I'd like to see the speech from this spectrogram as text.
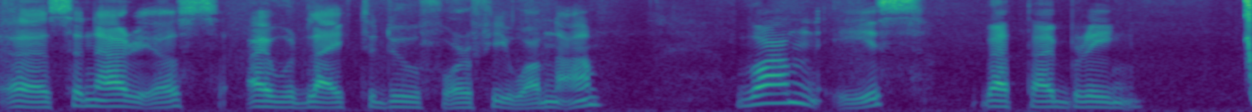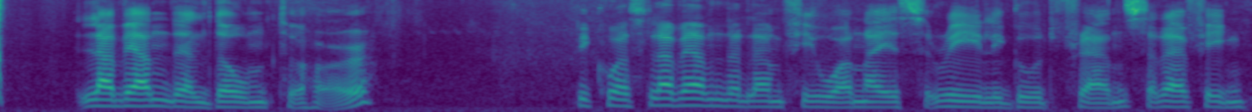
uh, scenarios I would like to do for Fiona. One is that I bring lavendel down to her because lavendel and Fiona is really good friends and I think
